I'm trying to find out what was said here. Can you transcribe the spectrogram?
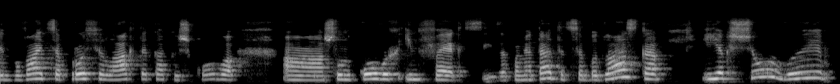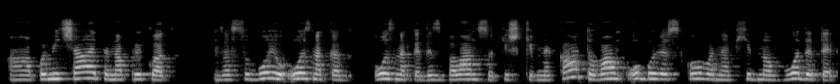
відбувається профілактика кишково-шлункових інфекцій. Запам'ятайте це, будь ласка, і якщо ви помічаєте, наприклад, за собою ознаки ознаки дисбалансу кишківника, то вам обов'язково необхідно вводити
